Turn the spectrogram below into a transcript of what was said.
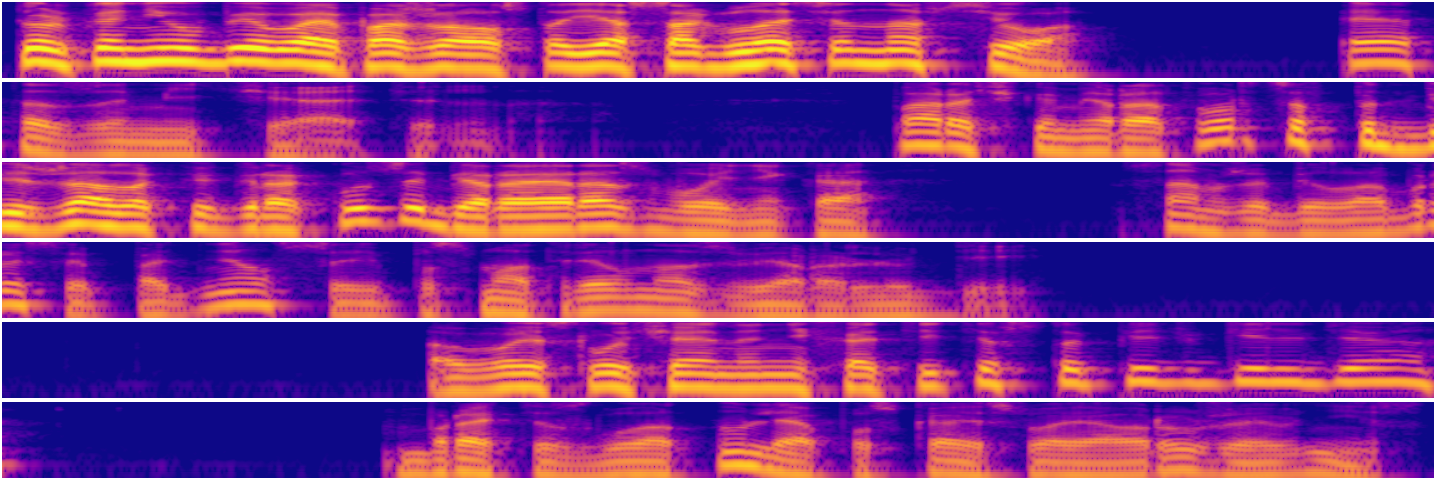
Только не убивай, пожалуйста, я согласен на все. — Это замечательно. Парочка миротворцев подбежала к игроку, забирая разбойника. Сам же Белобрысый поднялся и посмотрел на звера людей. — Вы, случайно, не хотите вступить в гильдию? Братья сглотнули, опуская свое оружие вниз.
